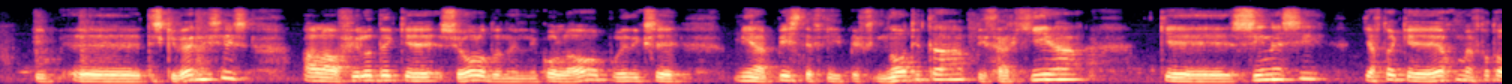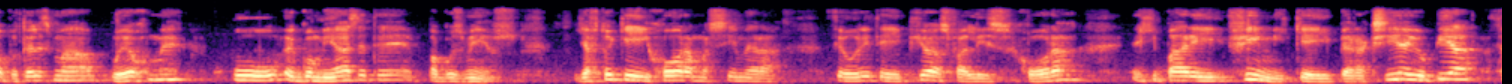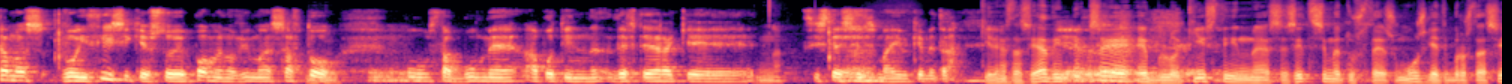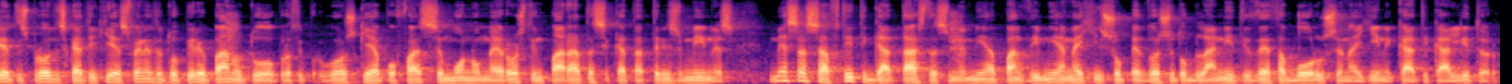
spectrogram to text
της κυβέρνησης αλλά οφείλονται και σε όλο τον ελληνικό λαό που έδειξε μια απίστευτη υπευθυνότητα, πειθαρχία και σύνεση γι' αυτό και έχουμε αυτό το αποτέλεσμα που έχουμε που εγκομιάζεται παγκοσμίως. Γι' αυτό και η χώρα μας σήμερα θεωρείται η πιο ασφαλής χώρα έχει πάρει φήμη και υπεραξία η οποία θα μας βοηθήσει και στο επόμενο βήμα σε αυτό που θα μπούμε από την Δευτέρα και ναι. στις 4 Μαΐου και μετά. Κύριε Αναστασιάδη, υπήρξε εμπλοκή στην συζήτηση με τους θεσμούς για την προστασία της πρώτης κατοικίας; Φαίνεται το πήρε πάνω του ο Πρωθυπουργός και αποφάσισε μονομερός την παράταση κατά τρεις μήνες. Μέσα σε αυτή την κατάσταση με μια πανδημία να έχει ισοπεδώσει τον πλανήτη δεν θα μπορούσε να γίνει κάτι καλύτερο.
